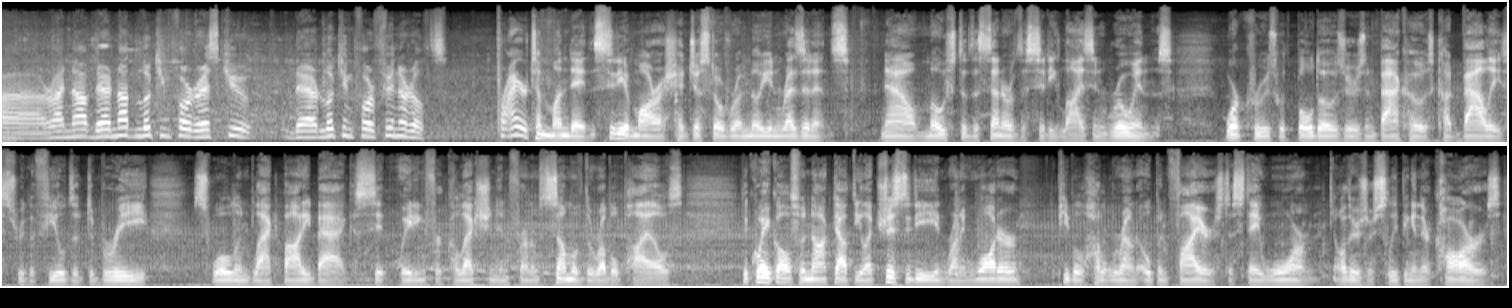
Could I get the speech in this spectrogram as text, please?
Uh, right now, they're not looking for rescue, they're looking for funerals. Prior to Monday, the city of Marash had just over a million residents. Now, most of the center of the city lies in ruins. Work crews with bulldozers and backhoes cut valleys through the fields of debris. Swollen black body bags sit waiting for collection in front of some of the rubble piles. The quake also knocked out the electricity and running water. People huddle around open fires to stay warm. Others are sleeping in their cars.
